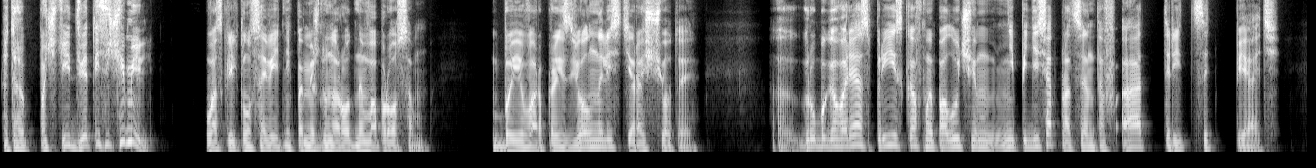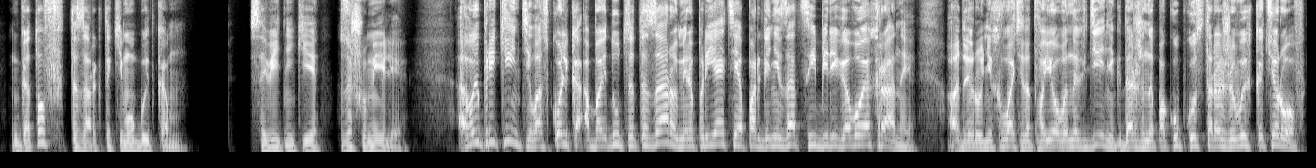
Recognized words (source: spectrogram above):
«Это почти две тысячи миль!» — воскликнул советник по международным вопросам. Боевар произвел на листе расчеты. «Э, «Грубо говоря, с приисков мы получим не 50%, а 35%. Готов Тазар к таким убыткам?» Советники зашумели. А вы прикиньте, во сколько обойдутся Тезару мероприятия по организации береговой охраны. Адеру не хватит отвоеванных денег даже на покупку сторожевых катеров.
